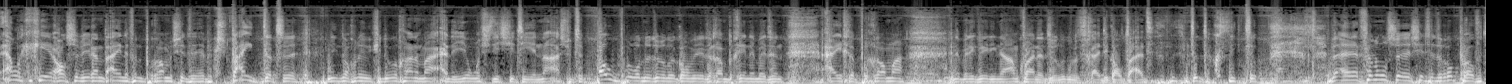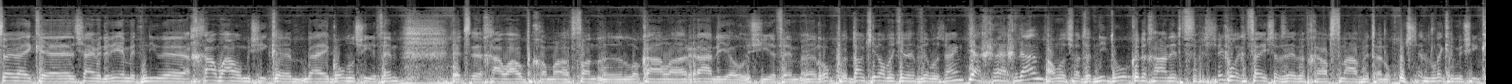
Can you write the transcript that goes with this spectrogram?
elke keer als we weer aan het einde van het programma zitten, heb ik spijt dat we niet nog een uurtje doorgaan. Maar de jongens die zitten hier naast me te popelen natuurlijk om weer te gaan beginnen met hun eigen programma. En dan ben ik weer die naam kwijt natuurlijk, dat vergeet ik altijd. dat doe ik niet toe. van ons zitten erop. Over twee weken zijn we er weer met nieuwe gouden oude muziek bij Golden CFM. Het gouden oude programma van lokale radio CFM. Rob, dankjewel dat je er wilde zijn. Ja, graag gedaan. Anders had het niet door kunnen gaan. Dit verschrikkelijke feest dat we hebben gehad vanavond met een ontzettend lekkere muziek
